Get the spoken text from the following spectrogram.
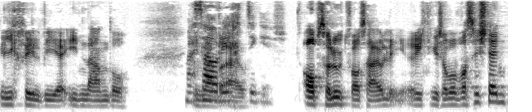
gleich viel wie Inländer was auch richtig auch, ist. Absolut, was auch richtig ist. Aber was ist denn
